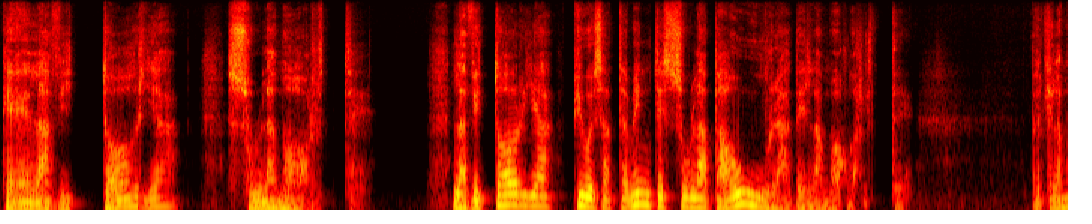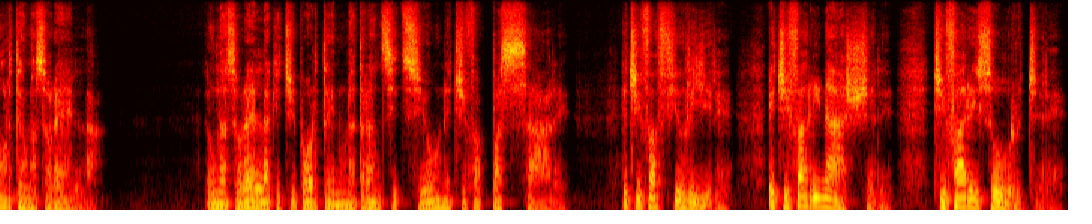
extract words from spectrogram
che è la vittoria sulla morte, la vittoria più esattamente sulla paura della morte perché la morte è una sorella. È una sorella che ci porta in una transizione, ci fa passare e ci fa fiorire e ci fa rinascere, ci fa risorgere.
